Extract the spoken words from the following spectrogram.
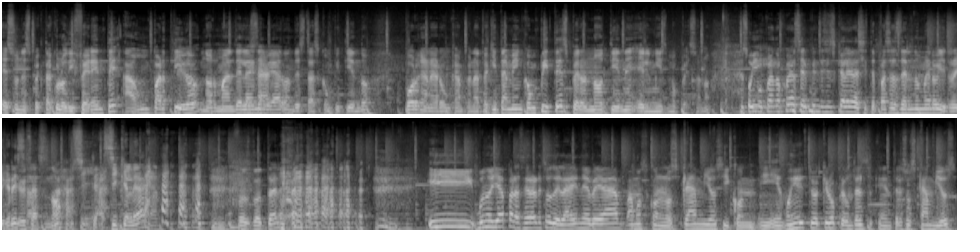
es un espectáculo diferente a un partido Sí. normal de la NBA donde estás compitiendo por ganar un campeonato. Aquí también compites, pero no tiene el mismo peso, ¿no? Es Oye, como cuando juegas serpientes y escaleras y te pasas del número y regresas. ¿no? Pues sí, así que le hagan. Pues total. y bueno, ya para cerrar esto de la NBA, vamos con los cambios y con. Y, bueno, yo quiero preguntar entre esos cambios.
